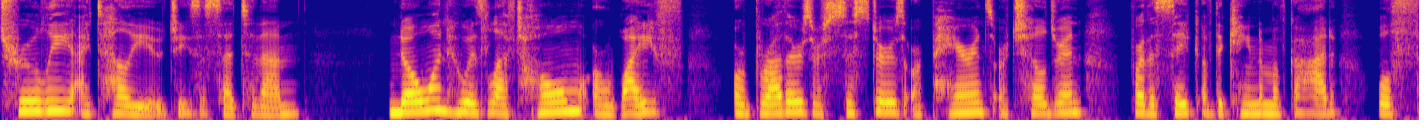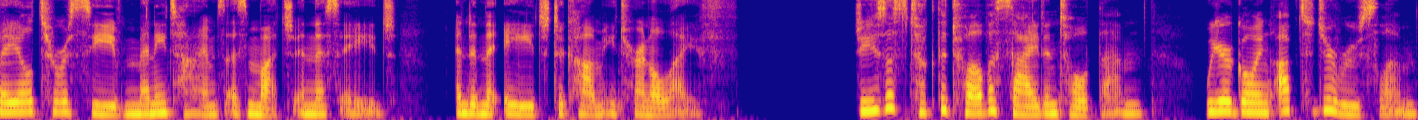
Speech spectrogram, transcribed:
Truly, I tell you, Jesus said to them, no one who has left home or wife or brothers or sisters or parents or children for the sake of the kingdom of God will fail to receive many times as much in this age and in the age to come eternal life. Jesus took the twelve aside and told them, We are going up to Jerusalem,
